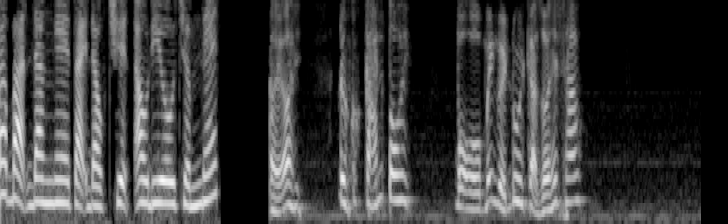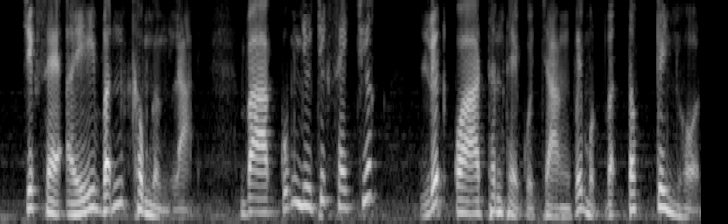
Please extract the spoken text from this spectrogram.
Các bạn đang nghe tại đọc audio net Trời ơi, đừng có cán tôi. Bộ mấy người đuôi cả rồi hay sao? Chiếc xe ấy vẫn không ngừng lại và cũng như chiếc xe trước, lướt qua thân thể của chàng với một vận tốc kinh hồn.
